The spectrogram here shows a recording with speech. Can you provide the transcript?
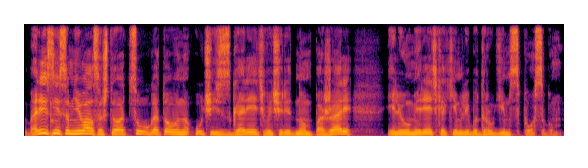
Борис не сомневался, что отцу уготована участь сгореть в очередном пожаре или умереть каким-либо другим способом.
